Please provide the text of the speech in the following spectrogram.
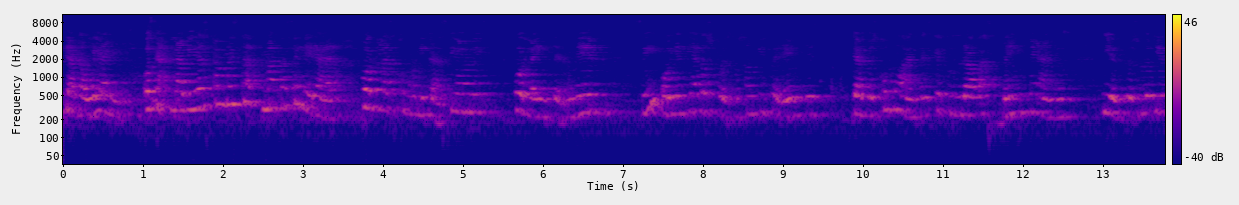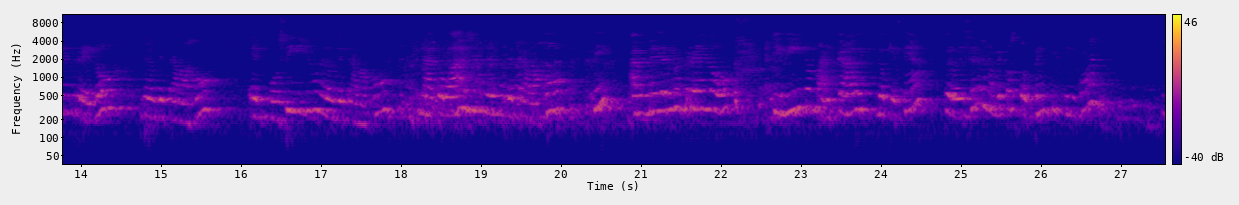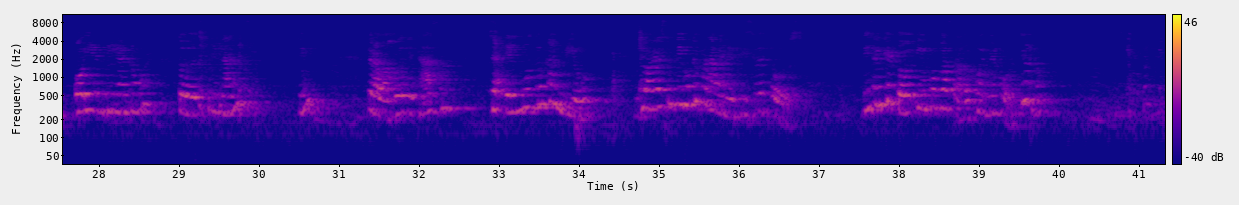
se acabó el año. O sea, la vida está más, más acelerada por las comunicaciones, por la internet, ¿sí? Hoy en día los puestos son diferentes, ya no es como antes que tú durabas 20 años y entonces uno tiene el reloj de donde trabajó, el pocillo de donde trabajó, la toalla de donde trabajó, ¿sí? A mí me dieron un reloj divino, marcado y lo que sea, pero ese reloj me costó 25 años. Hoy en día no, todo es freelance, ¿sí? Trabajo desde casa. O sea, el mundo cambió. Yo a veces digo que para beneficio de todos. Dicen que todo tiempo pasado fue mejor, ¿sí o no?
